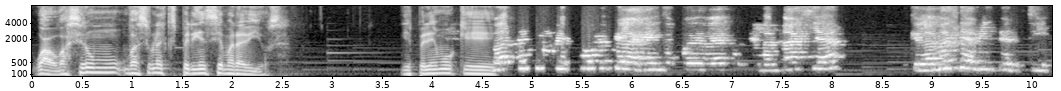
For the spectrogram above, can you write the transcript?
Wow, va a ser va a ser una experiencia maravillosa. Y esperemos que Va a ser lo mejor que la gente puede ver, porque la magia, que la magia habita en ti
